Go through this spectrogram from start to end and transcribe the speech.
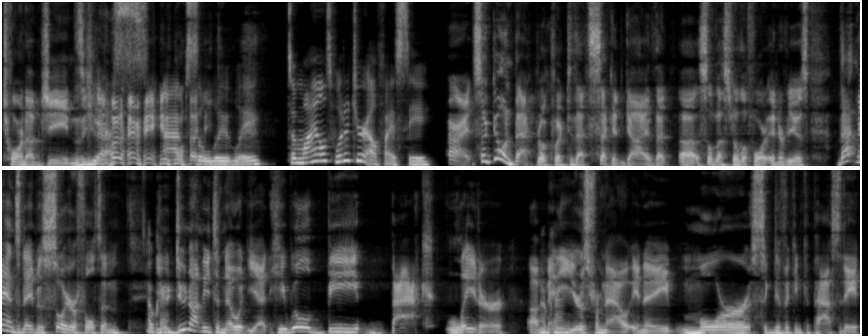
torn up jeans you know what i mean Like- absolutely. So, Miles, what did your elf eyes see? all right so going back real quick to that second guy that uh, sylvester lefort interviews that man's name is sawyer fulton Okay. you do not need to know it yet he will be back later uh, many years from now in a more significant capacity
